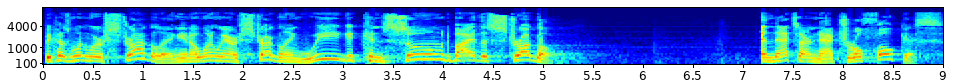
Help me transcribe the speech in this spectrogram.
Because when we're struggling, you know, when we are struggling, we get consumed by the struggle. And that's our natural focus.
